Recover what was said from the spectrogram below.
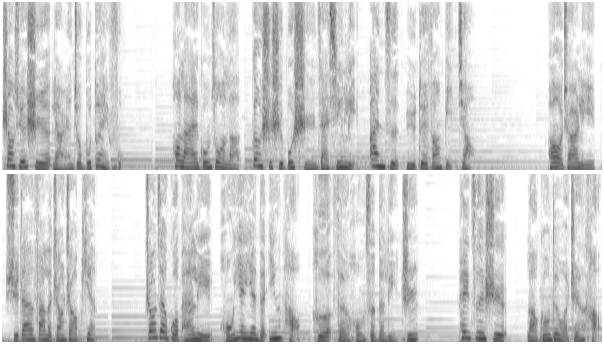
上学时两人就不对付，后来工作了，更是时不时在心里暗自与对方比较。朋友圈里，徐丹发了张照片，装在果盘里红艳艳的樱桃和粉红色的荔枝，配字是“老公对我真好”。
